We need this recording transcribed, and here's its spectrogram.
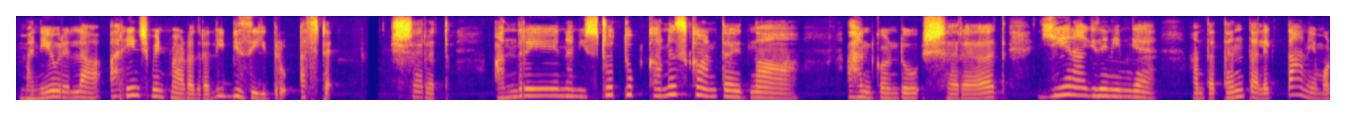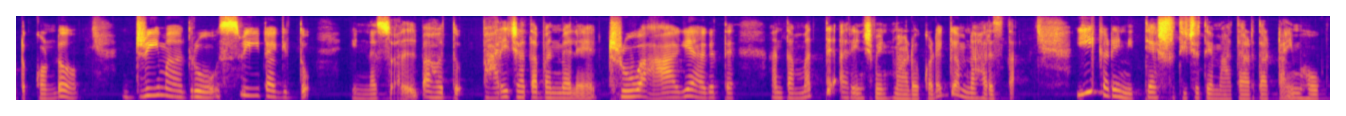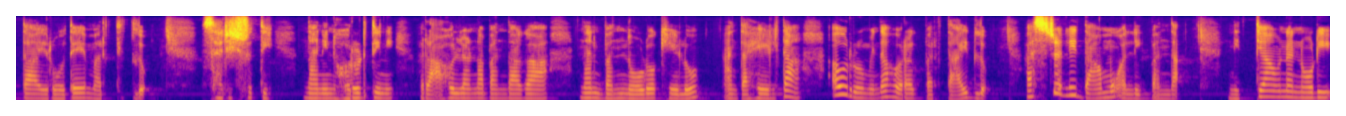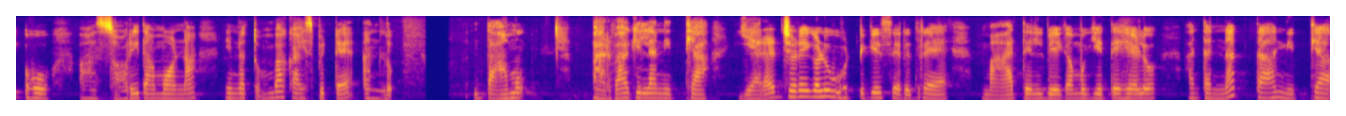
ಮನೆಯವರೆಲ್ಲ ಅರೇಂಜ್ಮೆಂಟ್ ಮಾಡೋದ್ರಲ್ಲಿ ಬ್ಯುಸಿ ಇದ್ದರು ಅಷ್ಟೆ. ಶರತ್, ಅಂದರೆ ನಾನು ಇಷ್ಟೊತ್ತು ಕನಸು ಕಾಣ್ತಾ ಇದ್ನಾ? ಅಂದ್ಕೊಂಡು ಶರತ್, ಏನಾಗಿದೆ ನಿನಗೆ? ಅಂತ ತನ್ನ ತಲೆಗೆ ತಾನೇ ಮೊಟಕ್ಕೊಂಡು ಡ್ರೀಮ್ ಆದರೂ ಸ್ವೀಟಾಗಿತ್ತು ಇನ್ನು ಸ್ವಲ್ಪ ಹೊತ್ತು ಪಾರಿಜಾತ ಬಂದಮೇಲೆ ಟ್ರೂ ಆಗೇ ಆಗುತ್ತೆ ಅಂತ ಮತ್ತೆ ಅರೇಂಜ್ಮೆಂಟ್ ಮಾಡೋ ಕಡೆ ಗಮನ ಹರಿಸ್ದ. ಈ ಕಡೆ ನಿತ್ಯ ಶ್ರುತಿ ಜೊತೆ ಮಾತಾಡ್ತಾ ಟೈಮ್ ಹೋಗ್ತಾ ಇರೋದೇ ಮರ್ತಿದ್ಲು. ಸರಿ ಶ್ರುತಿ ನಾನಿನ್ನು ಹೊರಡ್ತೀನಿ. ರಾಹುಲ್ ಅಣ್ಣ ಬಂದಾಗ ನಾನು ಬಂದು ನೋಡೋಕೆ ಹೇಳು ಅಂತ ಹೇಳ್ತಾ ಅವ್ರ ರೂಮಿಂದ ಹೊರಗೆ ಬರ್ತಾ ಇದ್ಲು. ಅಷ್ಟರಲ್ಲಿ ದಾಮು ಅಲ್ಲಿಗೆ ಬಂದ. ನಿತ್ಯ ಅವನ್ನ ನೋಡಿ ಓ ಸಾರಿ ದಾಮು ಅಣ್ಣ ನಿಮ್ಮನ್ನ ತುಂಬ ಕಾಯಿಸ್ಬಿಟ್ಟೆ ಅಂದ್ಲು. ದಾಮು ಪರವಾಗಿಲ್ಲ ನಿತ್ಯ. ಎರಡು ಜಡೆಗಳು ಒಟ್ಟಿಗೆ ಸೇರಿದ್ರೆ ಮಾತೆಲ್ಲಿ ಬೇಗ ಮುಗಿಯುತ್ತೆ ಹೇಳು ಅಂತ ನಗ್ತಾ ನಿತ್ಯ.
